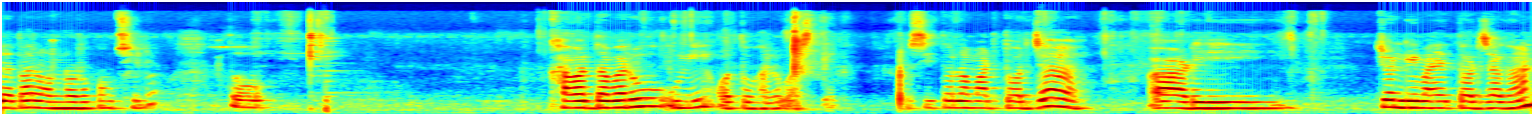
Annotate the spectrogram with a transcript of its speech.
ব্যাপার অন্যরকম ছিল। তো খাবার দাবারও উনি অত ভালোবাসতেন। শীতলা মার তরজা আর এই চণ্ডী মায়ের তরজা গান।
